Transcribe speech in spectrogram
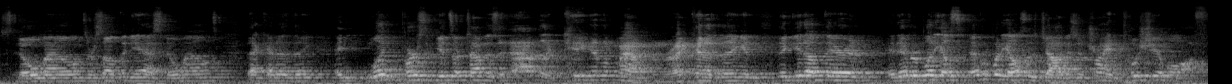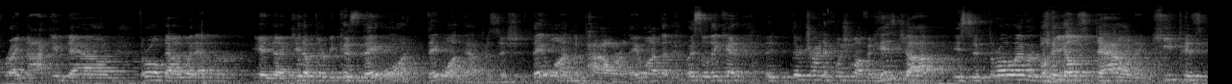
snow mounds or something. Yeah, snow mounds, that kind of thing. And one person gets up top and says, I'm the king of the mountain, right? Kind of thing. And they get up there and, and everybody else, everybody else's job is to try and push him off, right? Knock him down, throw him down, whatever and uh, get up there because they want they want that position. They want the power. They want that. so they can they, are trying to push him off. And his job is to throw everybody else down and keep his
